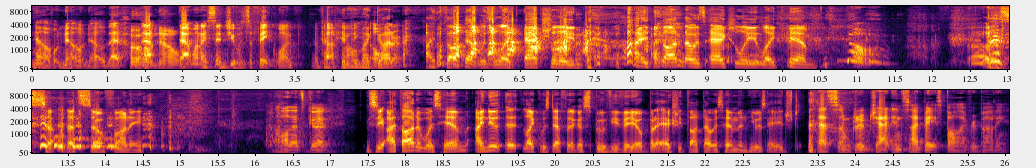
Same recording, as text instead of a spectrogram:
No, no, no. That Oh, that, no. That one I sent you was a fake one about him Oh being my older. god! I thought that was like actually. I thought that was actually like him. No. That's so, that's so funny. Oh, that's good. See, I thought it was him. I knew it like was definitely like a spoofy video, but I actually thought that was him and he was aged. That's some group chat inside baseball, everybody.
